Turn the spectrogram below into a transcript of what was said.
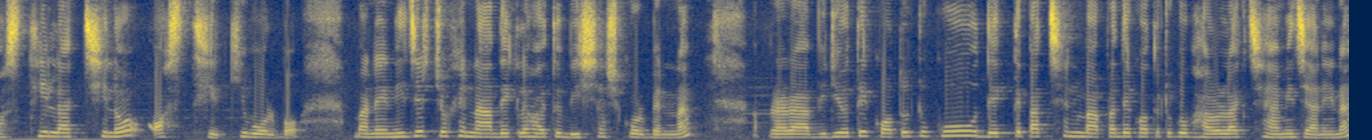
অস্থির লাগছিল, অস্থির, কি বলব? মানে নিজের চোখে না দেখলে হয়তো বিশ্বাস করবেন না। আপনারা ভিডিওতে কতটুকু দেখতে পাচ্ছেন বা আপনাদের কতটুকু ভালো লাগছে আমি জানি না।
